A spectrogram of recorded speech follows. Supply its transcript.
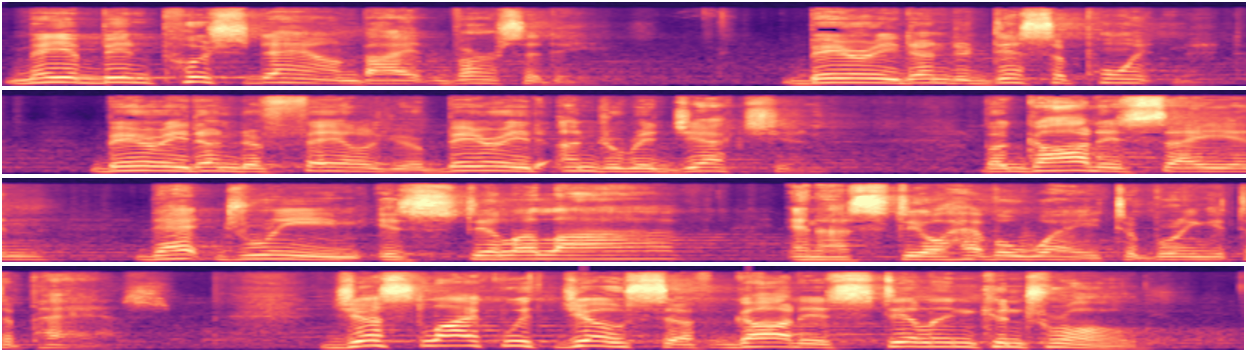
May have been pushed down by adversity, buried under disappointment, buried under failure, buried under rejection. But God is saying, that dream is still alive and I still have a way to bring it to pass. Just like with Joseph, God is still in control.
